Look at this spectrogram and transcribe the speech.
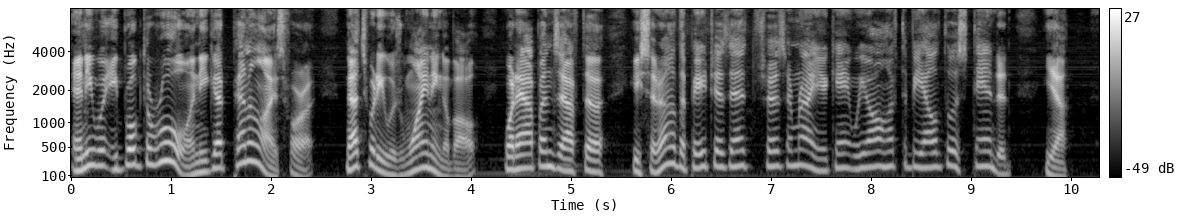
and he he broke the rule, and he got penalized for it. That's what he was whining about. What happens after he said, "Oh, the Patriots that says I'm right. You can't. We all have to be held to a standard." Yeah,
